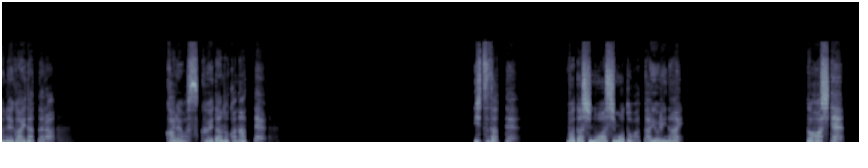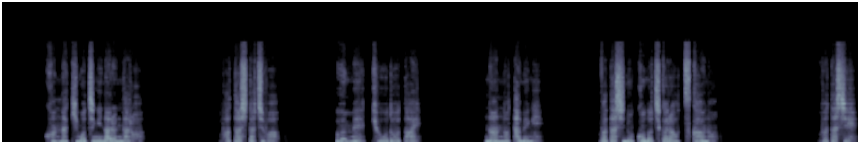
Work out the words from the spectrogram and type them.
う願いだったら、彼を救えたのかなって。いつだって、私の足元は頼りない。どうして、こんな気持ちになるんだろう。私たちは、運命共同体何のために、私のこの力を使うの私、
